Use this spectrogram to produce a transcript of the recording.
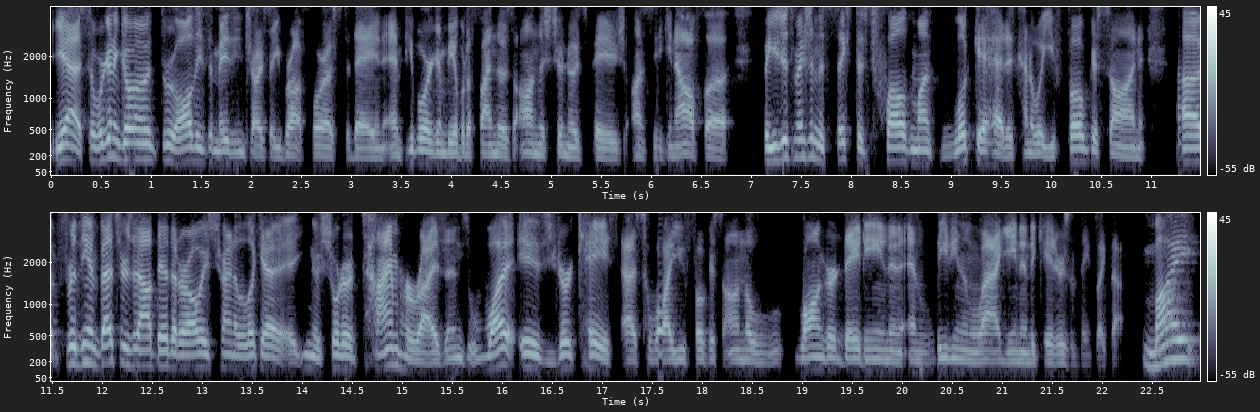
Yeah, so we're going to go through all these amazing charts that you brought for us today, and, and people are going to be able to find those on the show notes page on Seeking Alpha. But you just mentioned the six to 12 month look ahead is kind of what you focus on. Uh, for the investors out there that are always trying to look at you know shorter time horizons, what is your case as to why you focus on the longer dating and, and leading and lagging indicators and things like that? My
